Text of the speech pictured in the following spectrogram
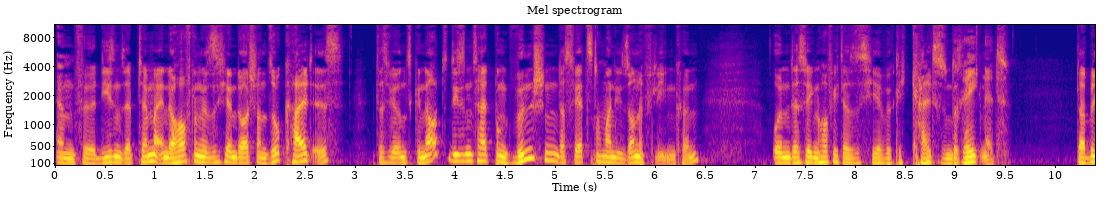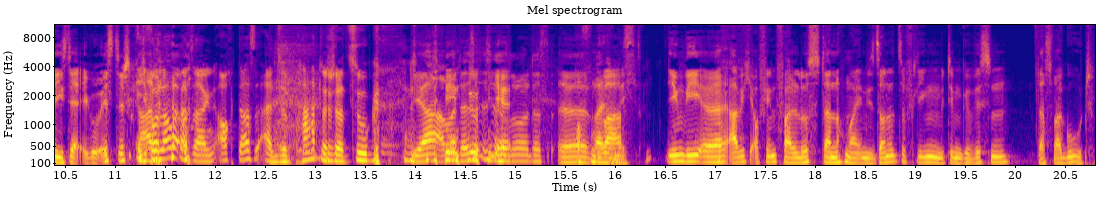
ähm, für diesen September, in der Hoffnung, dass es hier in Deutschland so kalt ist, dass wir uns genau zu diesem Zeitpunkt wünschen, dass wir jetzt nochmal in die Sonne fliegen können. Und deswegen hoffe ich, dass es hier wirklich kalt ist und regnet. Da bin ich sehr egoistisch Ich wollte gerade. auch mal sagen, auch das ein sympathischer Zug. Ja, aber das ist ja hier so, das äh, weiß nicht. Irgendwie äh, habe ich auf jeden Fall Lust, dann nochmal in die Sonne zu fliegen mit dem Gewissen, das war gut.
